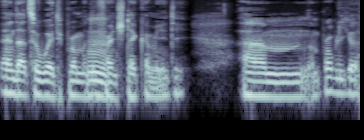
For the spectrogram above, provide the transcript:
and that's a way to promote Mm. the French tech community. Um, I'm probably uh,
